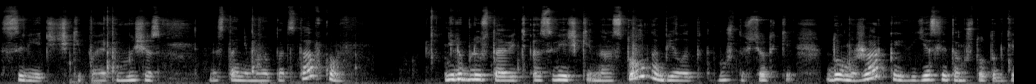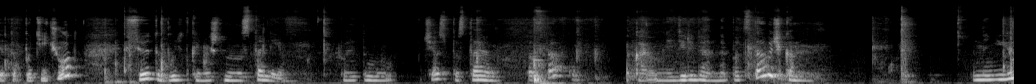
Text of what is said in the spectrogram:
свечечки. Поэтому мы сейчас достанем мою подставку. Не люблю ставить э, свечки на стол на белый, потому что все-таки дома жарко, и если там что-то где-то потечет, все это будет, конечно, на столе. Поэтому сейчас поставим подставку. Такая у меня деревянная подставочка. На нее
